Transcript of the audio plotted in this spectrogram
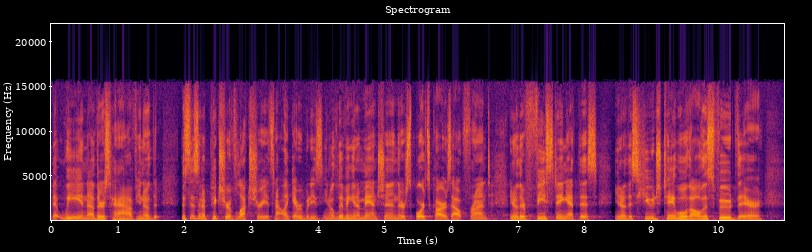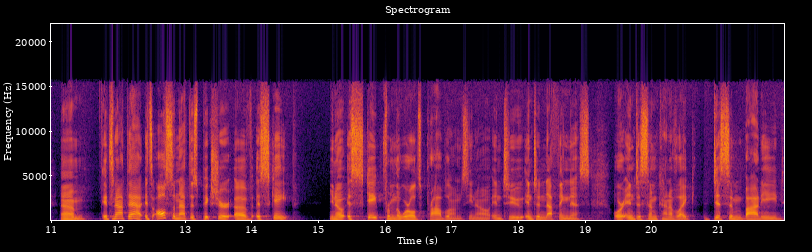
that we and others have. You know, this isn't a picture of luxury. It's not like everybody's, you know, living in a mansion and there's sports cars out front. You know, they're feasting at this, you know, this huge table with all this food there. Um, it's not that. It's also not this picture of escape. You know, escape from the world's problems. You know, into into nothingness or into some kind of like disembodied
